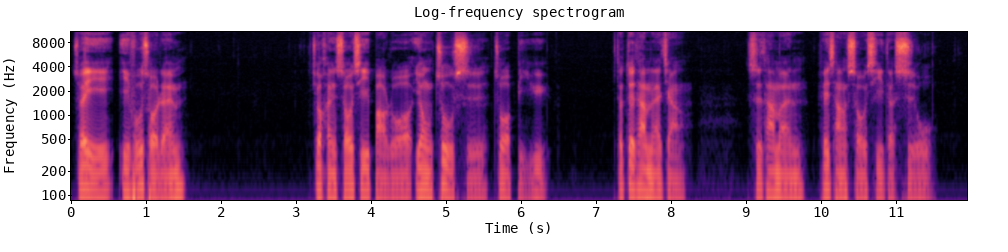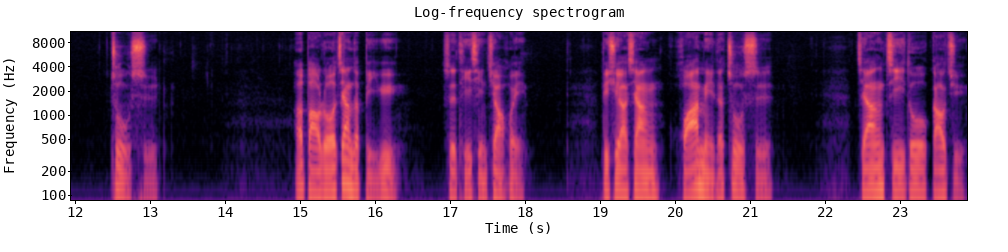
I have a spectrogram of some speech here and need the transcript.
所以以弗所人就很熟悉保罗用柱石做比喻，这对他们来讲是他们。非常熟悉的事物，柱石。而保罗这样的比喻，是提醒教会，必须要像华美的柱石，将基督高举，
